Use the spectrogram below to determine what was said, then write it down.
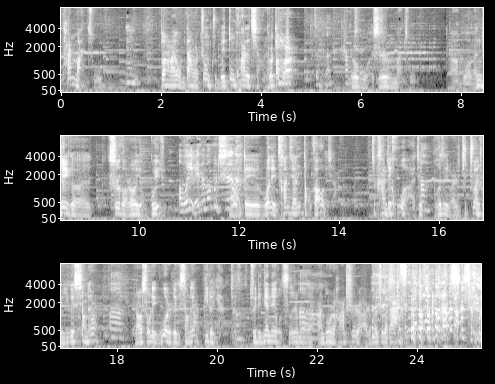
他是满族，嗯，端上来，我们大伙儿正准备动筷子抢，他说等会儿，怎么了？他他说？我是满族，啊，我们这个吃狗肉有规矩哦，我以为他们不吃啊呢。，得我得餐前祷告一下，就看这货啊，就啊脖子里边就拽出一个项链儿，嗯然后手里握着这个项链儿，闭着眼，就嘴里念念有词，什么嗯啊努尔哈赤啊，什么这个那的。是什么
